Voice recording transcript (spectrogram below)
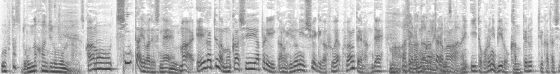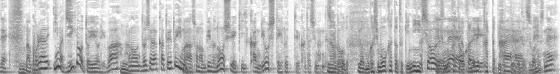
この2つ、どんな感じのものなんですか？あの賃貸はですね、うん、まあ、映画というのは昔、やっぱりあの非常に収益が不安定なんで、まあ、儲かったら、まあ、いいところにビルを買ってるっていう形で、うん、まあ、これは今、事業というよりは、うん、あのどちらかというと、今、そのビルの収益管理をしているっていう形なんですけど、なるほど。要は昔儲かったときに、そうですね、儲かったお金で買ったビルっていうことですね。はいはい、そうですね、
